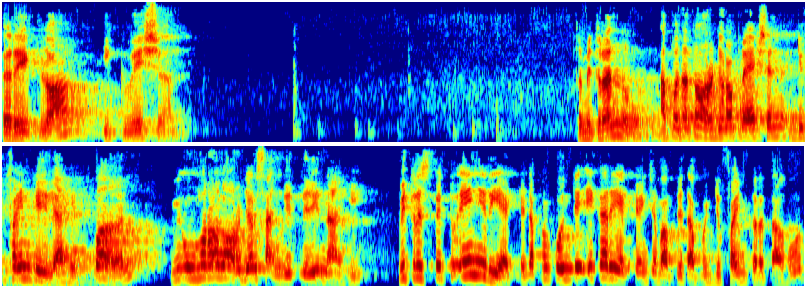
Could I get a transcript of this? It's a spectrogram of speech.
rate law equation तर मित्रांनो आपण आता ऑर्डर ऑफ रिएक्शन डिफाईन केलेले आहे पण मी ओव्हरऑल ऑर्डर सांगितलेली नाही with respect to any reactant आपण कोणत्या एका रिएक्टेंटच्या बाबतीत आपण डिफाईन करत आहोत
